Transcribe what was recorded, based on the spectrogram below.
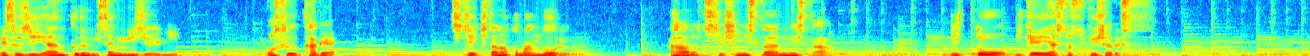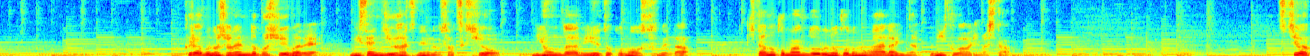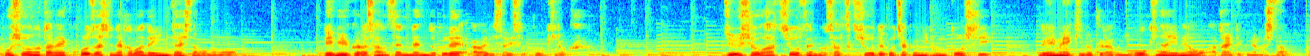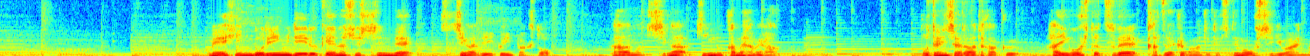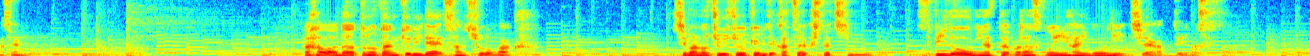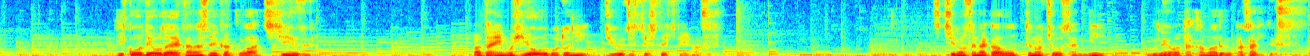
SG アンクル2022オス影父北のコマンドール母の父シニスターミニスター立東理系ヤシト支給者です。クラブの初年度募集場で2018年の皐月賞日本ダービーへと駒を進めた北のコマンドールの子供がラインナップに加わりました。父は故障のため志半ばで引退したもののデビューから3戦連続で上がり最速を記録。重賞初挑戦の皐月賞で5着に奮闘し、黎明期のクラブに大きな夢を与えてくれました。名品ドリームディール系の出身で、父がディープインパクト、母の父がキングカメハメハ。ポテンシャルは高く、配合一つで活躍場が出てきても不思議はありません。母はダートの短距離で3勝をマーク。芝の中長距離で活躍したチーム、スピードを補ったバランスのいい配合に仕上がっています。利口で穏やかな性格は父譲り。馬体も日を追うごとに充実してきています。父の背中を追っての挑戦に胸は高まるばかりです。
